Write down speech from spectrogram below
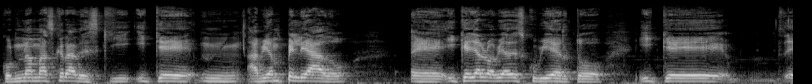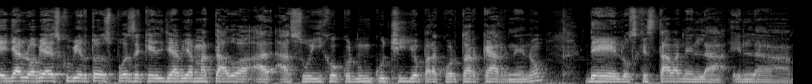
con una máscara de esquí y que mm, habían peleado eh, y que ella lo había descubierto y que ella lo había descubierto después de que él ya había matado a, su hijo con un cuchillo para cortar carne, ¿no? De los que estaban en la, en la,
